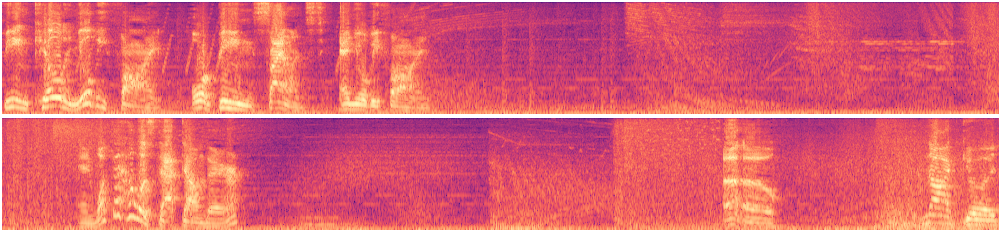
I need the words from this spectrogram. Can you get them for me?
being killed and you'll be fine. Or being silenced and you'll be fine. What the hell is that down there? Uh-oh. Not good.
